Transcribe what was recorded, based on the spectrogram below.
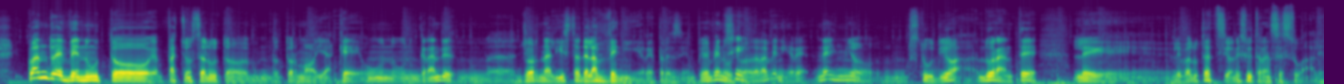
Quando è venuto, faccio un saluto, dottor Moia, che è un, un grande mm, eh, giornalista dell'avvenire, per esempio, è venuto Sì. dall'avvenire nel mio studio durante le, le valutazioni sui transessuali.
